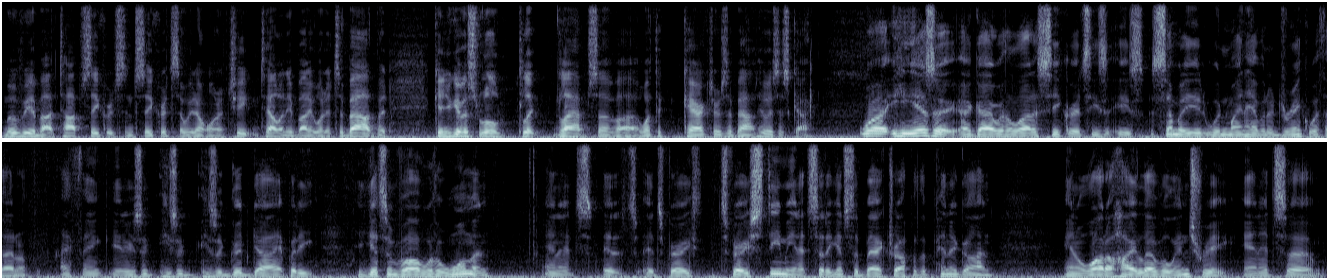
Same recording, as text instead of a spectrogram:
movie about top secrets and secrets, so we don't want to cheat and tell anybody what it's about. But can you give us a little click glimpse of uh, what the character is about? Who is this guy? Well, he is a, a guy with a lot of secrets. He's he's somebody you wouldn't mind having a drink with. I don't. I think you know, he's a he's a he's a good guy, but he he gets involved with a woman, and it's it's it's very it's very steamy, and it's set against the backdrop of the Pentagon, and a lot of high level intrigue, and it's. Um,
